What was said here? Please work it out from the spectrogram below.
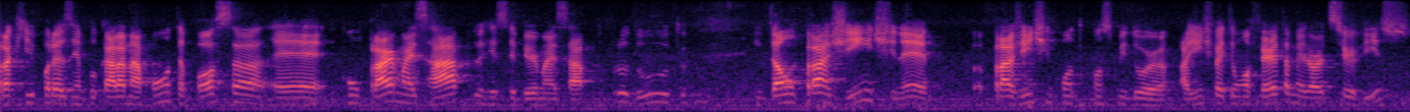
para que, por exemplo, o cara na ponta possa é, comprar mais rápido receber mais rápido o produto. Então, para a gente, né, para a gente enquanto consumidor, a gente vai ter uma oferta melhor de serviço,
